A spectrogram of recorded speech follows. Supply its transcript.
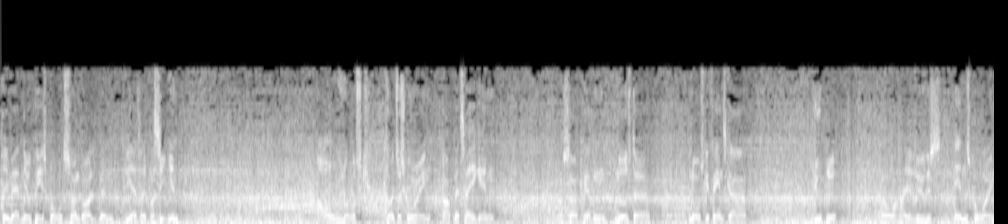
primært en europæisk sportshåndbold, men vi er altså i Brasilien. Og norsk kontrascoring. Op med tre igen. Og så kan den noget større norske fanskare juble over det lykkes anden scoring.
